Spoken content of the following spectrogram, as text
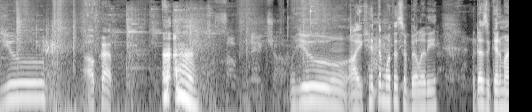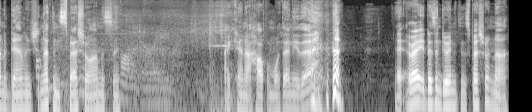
you oh crap. you like hit them with this ability. It does a good amount of damage. Nothing special, honestly. I cannot help him with any of that. Eh, right? It doesn't do anything special. No.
